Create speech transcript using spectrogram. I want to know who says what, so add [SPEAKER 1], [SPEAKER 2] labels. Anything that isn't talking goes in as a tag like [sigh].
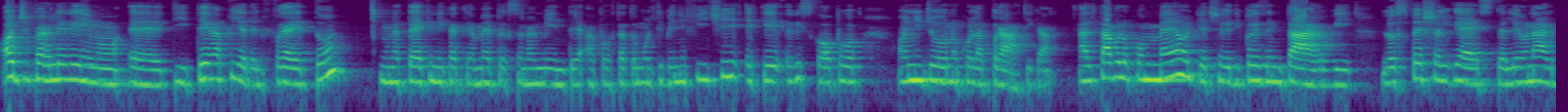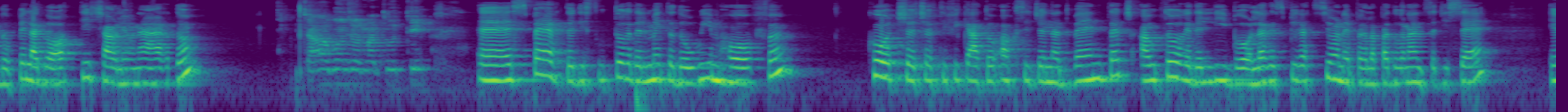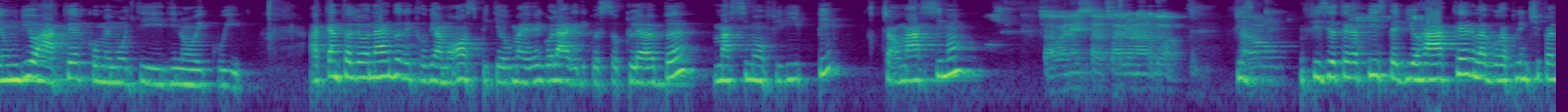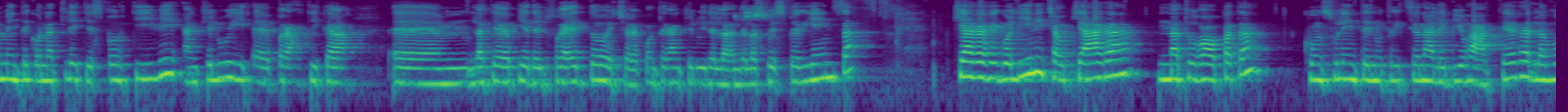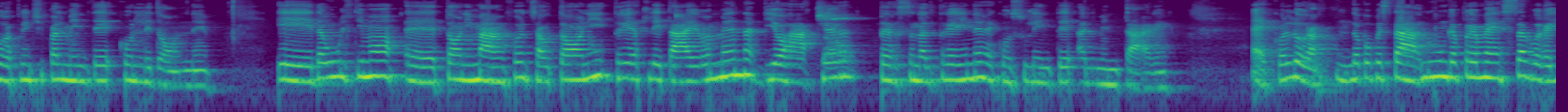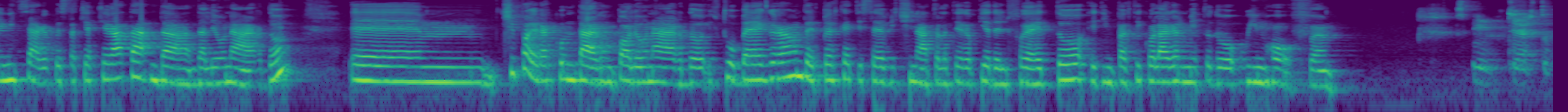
[SPEAKER 1] Oggi parleremo eh, di terapia del freddo, una tecnica che a me personalmente ha portato molti benefici e che riscopro ogni giorno con la pratica. Al tavolo con me ho il piacere di presentarvi lo special guest Leonardo Pelagotti. Ciao Leonardo.
[SPEAKER 2] Ciao, buongiorno a tutti.
[SPEAKER 1] Eh, esperto ed istruttore del metodo Wim Hof, coach certificato Oxygen Advantage, autore del libro La respirazione per la padronanza di sé e un biohacker come molti di noi qui. Accanto a Leonardo ritroviamo ospiti ormai regolari di questo club, Massimo Filippi. Ciao Massimo.
[SPEAKER 3] Ciao Vanessa, ciao Leonardo.
[SPEAKER 1] Fis- ciao. Fisioterapista e biohacker, lavora principalmente con atleti e sportivi, anche lui eh, pratica ehm, la terapia del freddo e ci racconterà anche lui della, della sua esperienza. Chiara Regolini, ciao Chiara, naturopata, consulente nutrizionale biohacker, lavora principalmente con le donne. E da ultimo eh, Tony Manford, ciao Tony, triatleta Ironman, biohacker, personal trainer e consulente alimentare. Ecco, allora, dopo questa lunga premessa vorrei iniziare questa chiacchierata da, da Leonardo. Ehm, ci puoi raccontare un po', Leonardo, il tuo background e perché ti sei avvicinato alla terapia del freddo ed in particolare al metodo Wim Hof?
[SPEAKER 2] Sì, certo.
